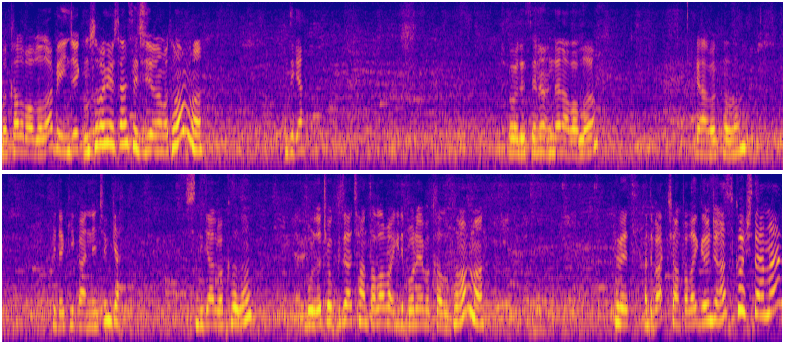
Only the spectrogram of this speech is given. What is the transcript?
Bakalım ablalar beğenecek. Mustafa Miraç sen seçeceksin ama tamam mı? Hadi gel. Şöyle seni önden alalım. Gel bakalım. Bir dakika anneciğim gel. Şimdi gel bakalım. Burada çok güzel çantalar var. Gidip oraya bakalım tamam mı? Evet hadi bak çantaları görünce nasıl koştu hemen.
